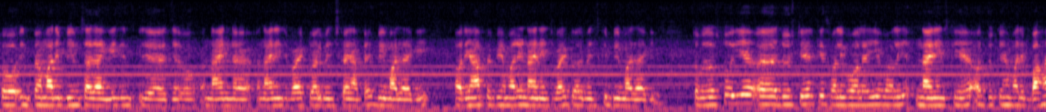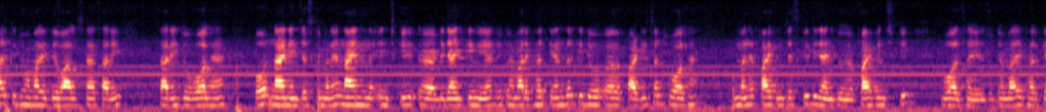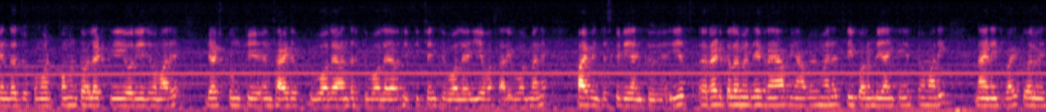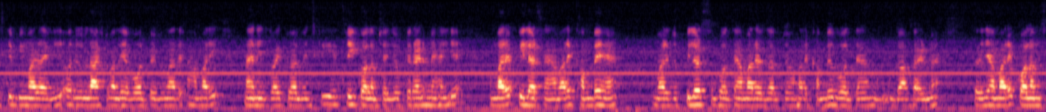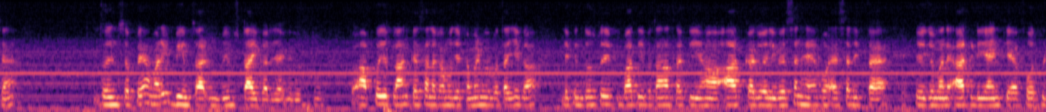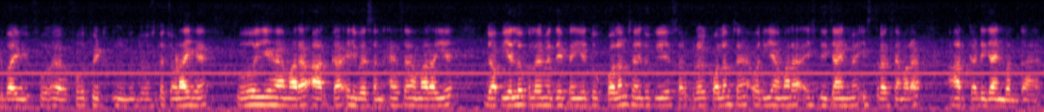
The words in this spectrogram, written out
तो इन पर हमारी बीम्स आ जाएँगी, जिन जो nine nine inch by twelve inch का यहाँ पे बीम आ जाएगी और यहाँ पे भी हमारी nine inch by twelve inch की बीम आ जाएगी। तो दोस्तों ये जो स्टेयर केस वाली वॉल है, ये वाली नाइन इंच की है और जो कि हमारी बाहर की जो हमारी दीवार हैं, सारी सारी जो वॉल हैं, वो नाइन इंचज़ की मैंने नाइन इंच की डिज़ाइन की हुई है, जो कि हमारे घर के अंदर की जो पार्टीशन वॉल हैं, वो मैंने फाइव इंचज़ की डिज़ाइन की हुई है। फाइव इंच की वॉल्स हैं ये जो कि हमारे घर के अंदर जो कॉमन कॉमन टॉयलेट की और ये जो हमारे गेस्ट रूम की इनसाइड की वॉल है, अंदर की वॉल है और ये किचन की वॉल है, ये वो सारी वॉल मैंने फाइव इंचज़ की डिज़ाइन की हुई है। ये रेड कलर में देख रहे हैं आप, यहाँ पे भी मैंने थ्री कॉलम डिज़ाइन की है इस पर हमारी nine inch by twelve inch की बीम आ जाएगी और जो लास्ट वाले वॉल पे भी हमारे, हमारी nine inch by twelve inch की ये थ्री कॉलम्स है, जो कि रेड में है, ये हमारे पिलर्स हैं, हमारे खंबे हैं, हमारे जो पिलर्स बोलते हैं, हमारे उधर जो हमारे खंबे बोलते हैं गाँव साइड में तो ये हमारे कॉलम्स हैं। तो इन सब पे हमारी बीम्स बीम्स टाई कर जाएगी दोस्तों। तो आपको ये प्लान कैसा लगा मुझे कमेंट में बताइएगा। लेकिन दोस्तों, एक बात ये बताना था कि यहाँ आर्क का जो एलिवेशन है, वो ऐसा दिखता है कि जो मैंने आर्क डिज़ाइन किया है four feet by four feet जो इसका चौड़ाई है, वो ये है हमारा आर्क का एलिवेशन ऐसा हमारा ये, जो आप येलो कलर में देख रहे हैं, ये दो कॉलम्स हैं, जो कि ये सर्कुलर कॉलम्स हैं, और ये हमारा इस डिज़ाइन में इस तरह से हमारा आर्क का डिज़ाइन बनता है।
